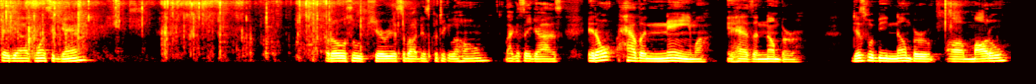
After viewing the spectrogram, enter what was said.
Okay, guys, once again, for those who are curious about this particular home, like I say, guys, it don't have a name, it has a number. This would be number uh, model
